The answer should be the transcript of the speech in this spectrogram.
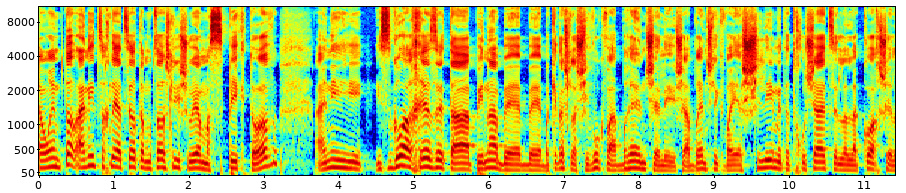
אומרים, טוב, אני צריך לייצר את המוצר שלי שהוא יהיה מספיק טוב, אני אסגור אחרי זה את הפינה בקטע של השיווק וה brand שלי, שה brand שלי כבר ישלים את התחושה אצל הלקוח של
